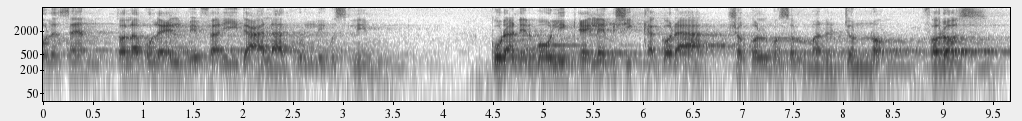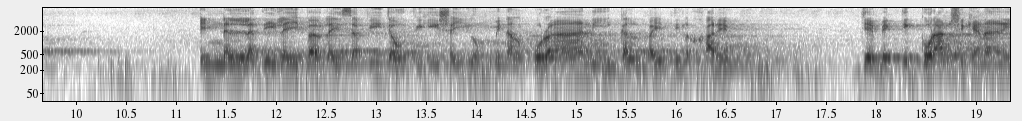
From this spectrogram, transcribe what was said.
বলেছেন ফারিদা আলা কুল্লি মুসলিম। কোরআনের মৌলিক এলেম শিক্ষা করা সকল মুসলমানের জন্য ফরজ। লাইসা শাইয়ুম মিনাল কুরআনি কাল বাইতিল খারিব যে ব্যক্তি কোরআন শিখে নাই,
